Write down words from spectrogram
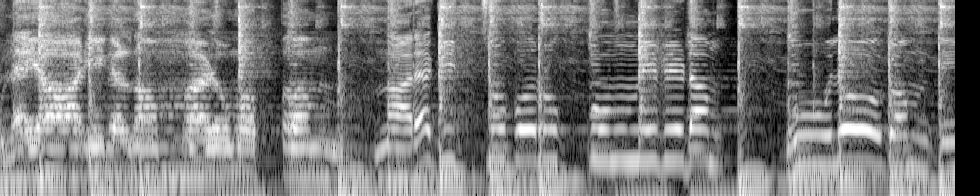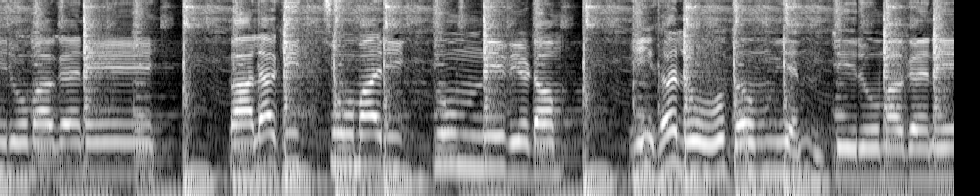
ഉലയാടികൾ നമ്മളുമൊപ്പം നരകിച്ചു പൊറുക്കും നിവിടം ഭൂലോകം തിരുമകനെ കലഹിച്ചു മരിക്കും നിവിടം ഇഹലോകം എൻ തിരുമകനേ.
